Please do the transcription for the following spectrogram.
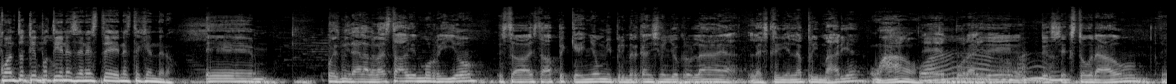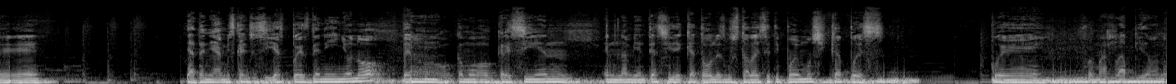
¿Cuánto tiempo tienes en este, en este género? eh, pues mira, la verdad estaba bien morrillo, estaba, estaba pequeño. Mi primera canción yo creo la, la escribí en la primaria, Wow. eh, por ahí de, de sexto grado. eh, ya tenía mis cancioncillas pues de niño, ¿no? Pero como crecí en, en un ambiente así de que a todos les gustaba ese tipo de música, pues fue más rápido, ¿no?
